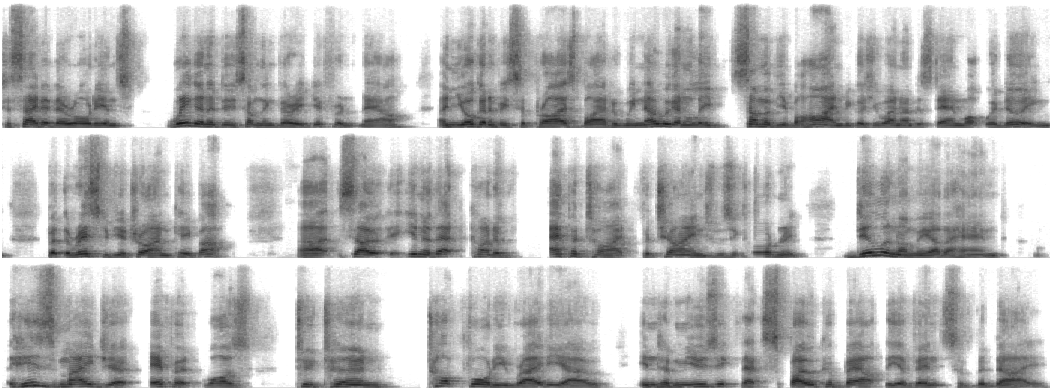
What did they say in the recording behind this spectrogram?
to say to their audience, we're going to do something very different now, and you're going to be surprised by it. And we know we're going to leave some of you behind because you won't understand what we're doing, but the rest of you try and keep up. Uh, so, you know, that kind of appetite for change was extraordinary. Dylan, on the other hand, his major effort was to turn top 40 radio into music that spoke about the events of the day.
